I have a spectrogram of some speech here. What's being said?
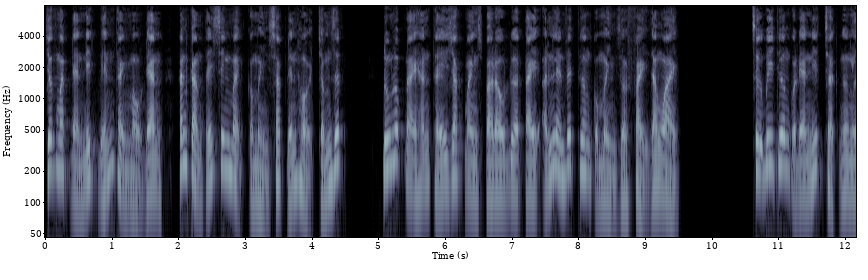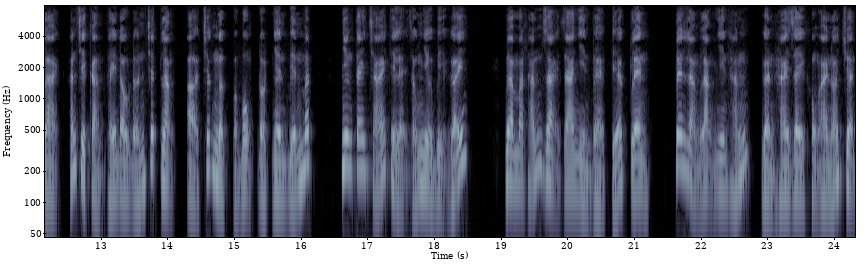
Trước mắt Dennis biến thành màu đen, hắn cảm thấy sinh mệnh của mình sắp đến hồi chấm dứt. Đúng lúc này hắn thấy Jackman Sparrow đưa tay ấn lên vết thương của mình rồi phẩy ra ngoài. Sự bi thương của Dennis chợt ngừng lại, hắn chỉ cảm thấy đau đớn chết lặng ở trước ngực và bụng đột nhiên biến mất, nhưng tay trái thì lại giống như bị gãy. Và mặt hắn dại ra nhìn về phía Glenn. Glenn lẳng lặng nhìn hắn, gần hai giây không ai nói chuyện.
